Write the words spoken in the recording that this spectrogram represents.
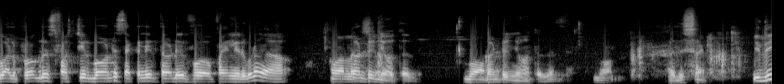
వాళ్ళ ప్రోగ్రెస్ ఫస్ట్ ఇయర్ బాగుంటే second year third year final year కూడా కంటిన్యూ అవుతుంది. కంటిన్యూ అవుతుందండి. బాగుంది. అది సార్. ఇది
